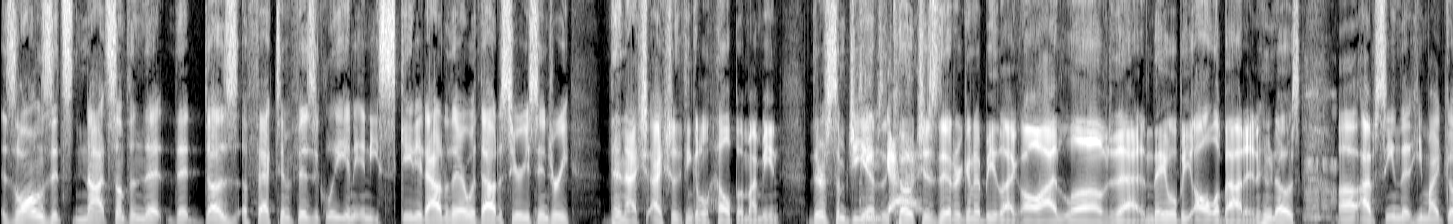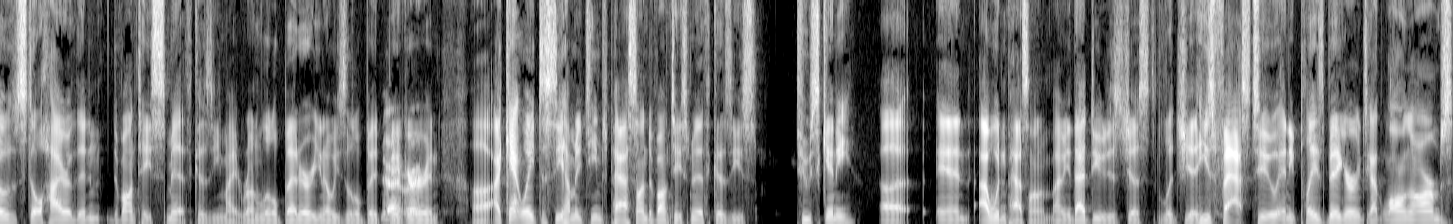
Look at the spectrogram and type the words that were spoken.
as long as it's not something that that does affect him physically and, and he skated out of there without a serious injury, then I actually think it'll help him. I mean, there's some GMs and coaches that are going to be like, "Oh, I loved that," and they will be all about it. And who knows? Mm-hmm. Uh, I've seen that he might go still higher than DeVonta Smith because he might run a little better. You know, he's a little bit yeah, bigger, right. and uh, I can't wait to see how many teams pass on DeVonta Smith because he's too skinny. Uh, and I wouldn't pass on him. I mean, that dude is just legit. He's fast too, and he plays bigger. He's got long arms,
